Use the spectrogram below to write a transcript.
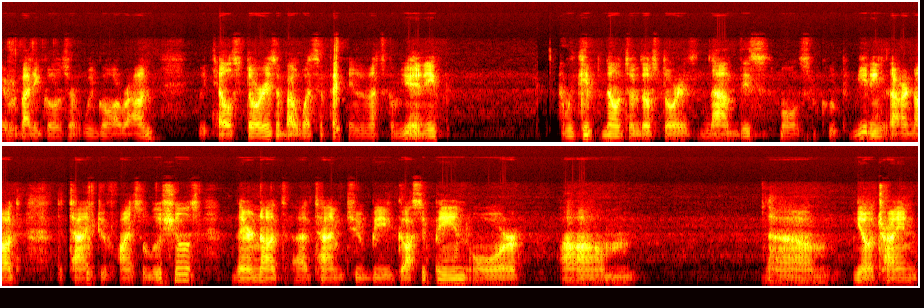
everybody goes or we go around we tell stories about what's affecting the community, and we keep notes of those stories. Now, these small group meetings are not the time to find solutions. They're not a time to be gossiping or, um, um, you know, trying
